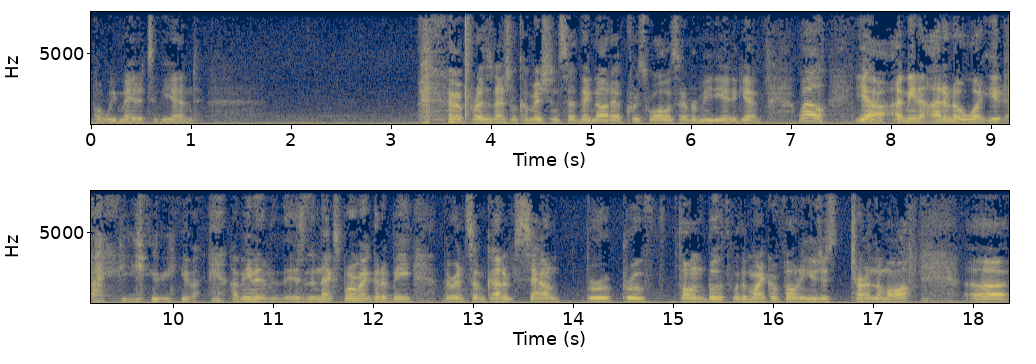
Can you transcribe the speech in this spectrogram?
But we made it to the end. presidential commission said they not have Chris Wallace ever mediate again. Well, yeah, I mean, I don't know what you, you, you I mean, is the next format going to be they're in some kind of soundproof phone booth with a microphone and you just turn them off? Uh,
